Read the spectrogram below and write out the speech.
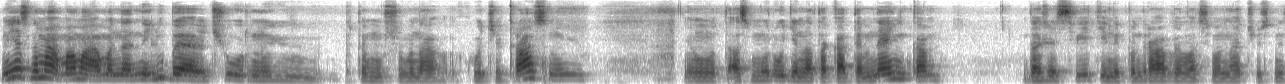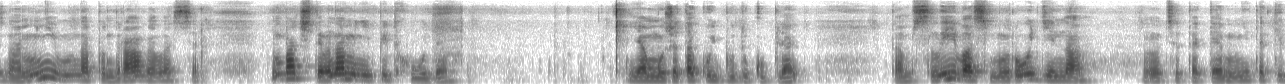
Ну, я знаю, мама вона не любить чорною, тому що вона хоче красною. От, а смородина така темненька. Навіть Світі не понравилась вона щось, не знаю. Мені вона понравилася. Ну, бачите, вона мені підходить. Я, може, таку й буду купляти. Там слива, смородина. Оце таке. Мені таке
